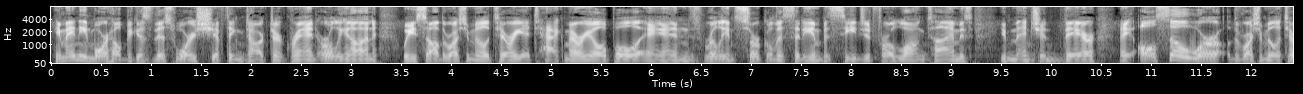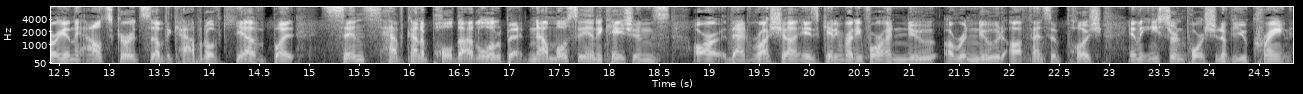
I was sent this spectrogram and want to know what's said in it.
He may need more help because this war is shifting, Dr. Grant. Early on, we saw the Russian military attack Mariupol and really encircle the city and besiege it for a long time, as you mentioned there. They also were the Russian military on the outskirts of the capital of Kiev, but since have kind of pulled out a little bit. Now, most of the indications are that Russia is getting ready for a new, a renewed offensive push in the eastern portion of Ukraine.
